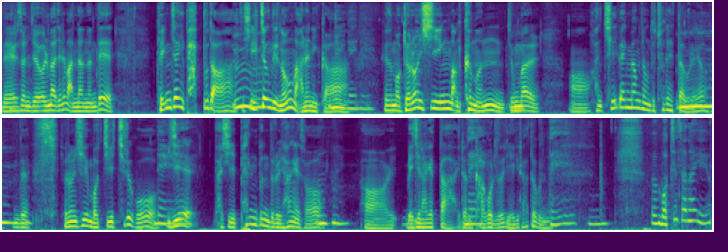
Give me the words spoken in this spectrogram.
네, 그래서 이제 얼마 전에 만났는데 굉장히 바쁘다. 일정들이 너무 많으니까. 음. 네네네. 그래서 뭐 결혼식만큼은 정말 어, 한 700명 정도 초대했다고 그래요. 근데 결혼식 멋지게 치르고 음. 네. 이제 다시 팬분들을 향해서 음흠. 어, 매진하겠다 이런 네. 각오를 얘기를 하더군요. 네. 네. 음. 어, 멋진 사나이예요.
